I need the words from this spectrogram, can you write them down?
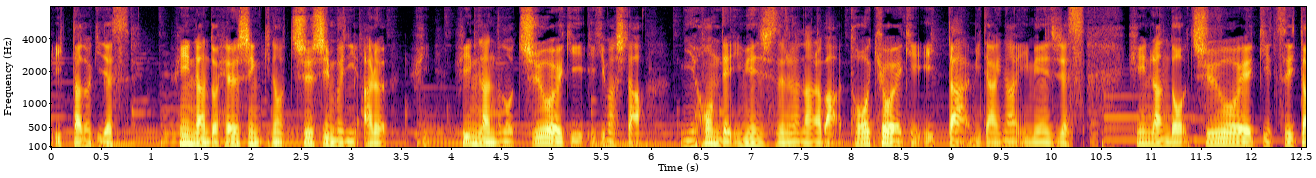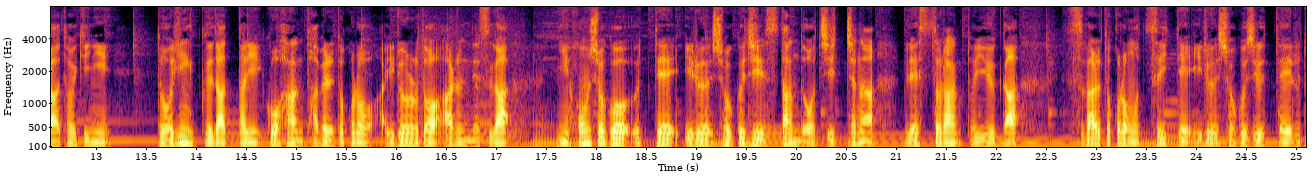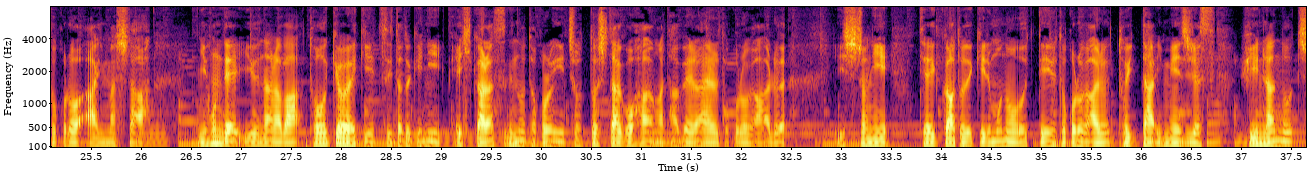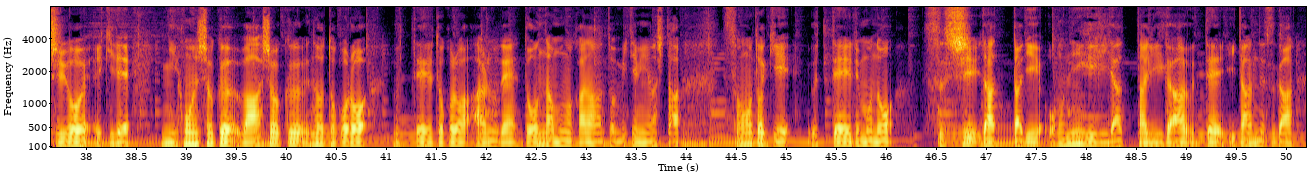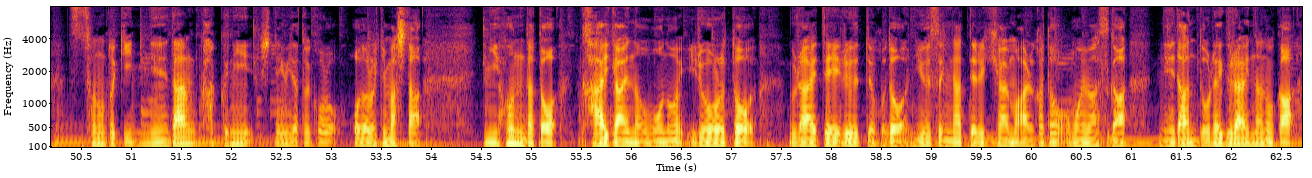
行った時です。フィンランド・ヘルシンキの中心部にあるフィンランドの中央駅行きました。日本でイメージするならば東京駅行ったみたいなイメージです。フィンランド中央駅着いた時にドリンクだったりご飯食べるところいろいろとあるんですが日本食を売っている食事スタンドちっちゃなレストランというか座るところもついている食事売っているところありました日本で言うならば東京駅着いた時に駅からすぐのところにちょっとしたご飯が食べられるところがある。一緒にテイクアウトできるものを売っているところがある。といったイメージです。フィンランド中央駅で日本食和食のところ売っているところがあるのでどんなものかなと見てみました。その時売っているもの寿司だったりおにぎりだったりが売っていたんですがその時値段確認してみたところ驚きました。日本だと海外のものいろいろと売られているということをニュースになっている機会もあるかと思いますが値段どれぐらいなのか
